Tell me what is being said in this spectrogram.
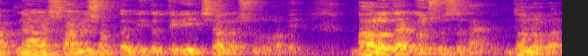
আপনার সামনের সপ্তাহের ভিতর থেকে ইনশাল্লাহ শুরু হবে। ভালো থাকুন সুস্থ থাকুন। ধন্যবাদ।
